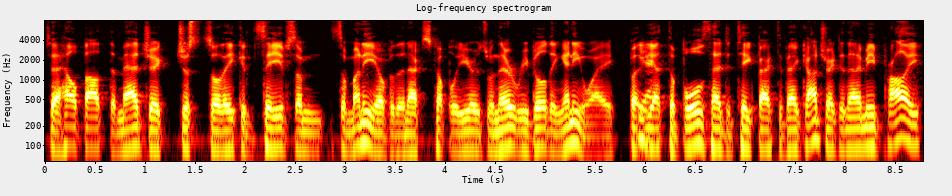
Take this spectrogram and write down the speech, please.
to help out the Magic, just so they could save some some money over the next couple of years when they're rebuilding anyway. But Yeah. yet the Bulls had to take back the bad contract, and then I mean, probably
